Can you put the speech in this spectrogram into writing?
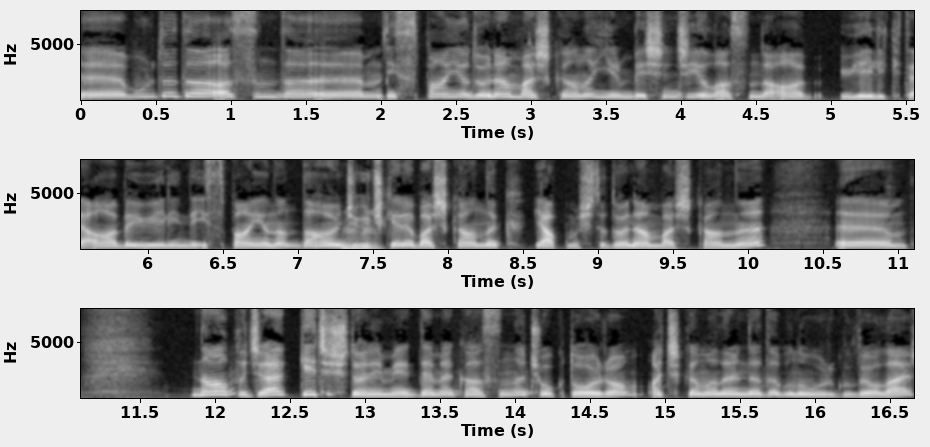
E, burada da aslında e, İspanya dönem başkanlığı 25. yıl aslında A, üyelikte, AB üyeliğinde İspanya'nın. Daha önce 3 kere başkanlık yapmıştı dönem başkanlığı. Evet ne yapacak? Geçiş dönemi demek aslında çok doğru. Açıklamalarında da bunu vurguluyorlar.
